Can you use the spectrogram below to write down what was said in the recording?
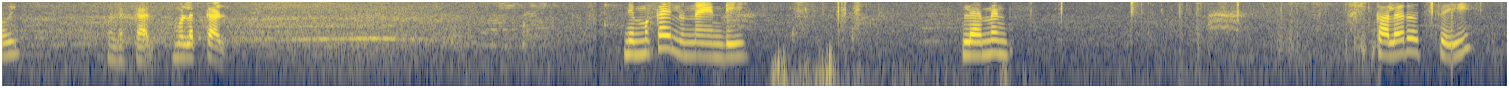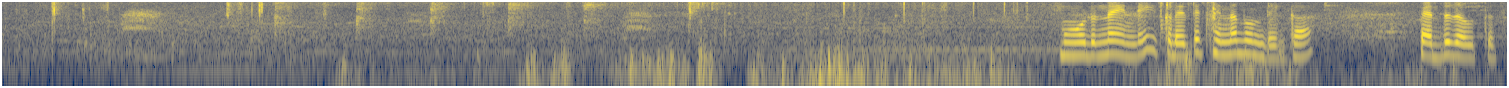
ఓయ్ ములక్కాడు ములక్కాడు నిమ్మకాయలు ఉన్నాయండి. లెమన్స్ కలర్ వచ్చాయి మూడు ఉన్నాయండి. ఇక్కడైతే చిన్నది ఉంది ఇంకా. పెద్దది అవుతుంది.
